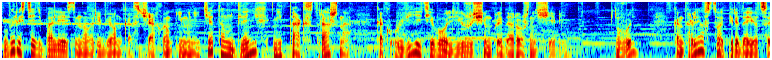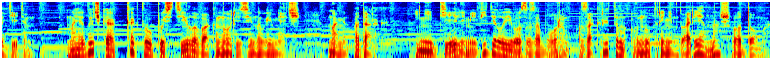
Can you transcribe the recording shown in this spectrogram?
Вырастить болезненного ребенка с чахлым иммунитетом для них не так страшно – как увидеть его лижущим придорожный щебень. Увы, контролевство передается детям. Моя дочка как-то упустила в окно резиновый мяч, мамин подарок, и неделями видела его за забором в закрытом внутреннем дворе нашего дома.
